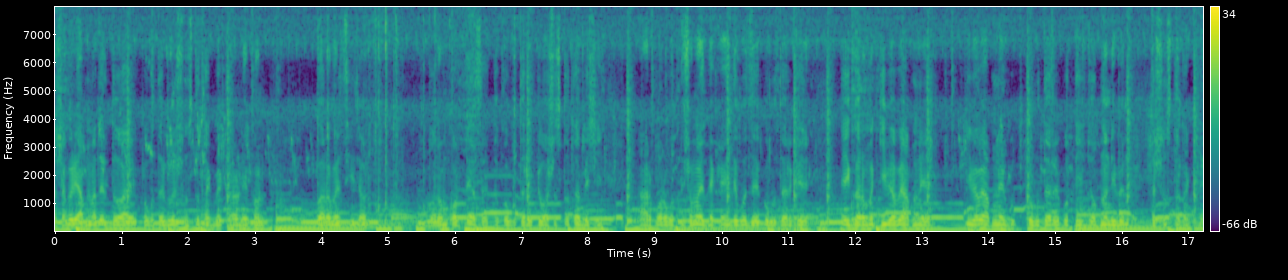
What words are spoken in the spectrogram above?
আশা করি আপনাদের দোয়ায় কবুতরগুলো সুস্থ থাকবে, কারণ এখন গরমের সিজন গরম পড়তে আছে, তো কবুতর একটু অসুস্থতা বেশি। আর পরবর্তী সময়ে দেখাই দেবো যে কবুতরকে এই গরমে কীভাবে আপনি কীভাবে আপনি কবুতরের প্রতি যত্ন নেবেন, সুস্থ থাকবে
